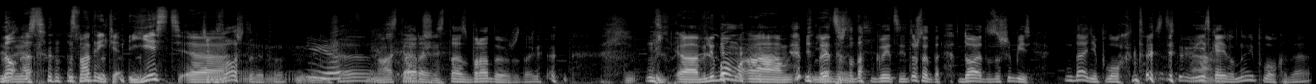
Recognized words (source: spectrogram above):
Известно. смотрите, есть... э, Ты не знал, что ли, этого? Да, Ну, а Старый? Стас Бородой уже так. А, В любом... Мне нравится, что там говорится не то, что это да, это зашибись. Да, неплохо. То есть, А. есть, конечно, ну неплохо, да.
